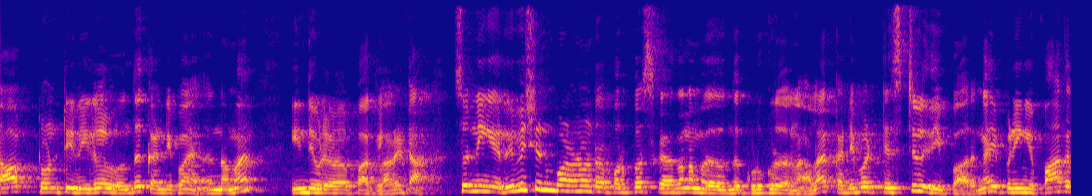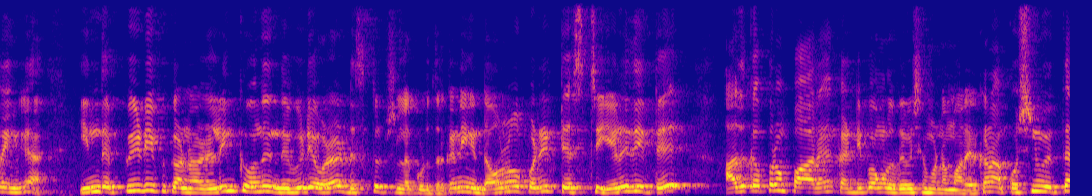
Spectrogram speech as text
டாப் டுவெண்ட்டி நிகழ்வு வந்து கண்டிப்பாக நம்ம இந்த வீடியோவை பார்க்கலாம் ரைட்டா ஸோ நீங்கள் ரிவிஷன் பண்ணணுன்ற பர்பஸ்க்காக தான் நம்ம அதை வந்து கொடுக்குறதுனால கண்டிப்பாக டெஸ்ட் எழுதி பாருங்கள் இப்போ நீங்கள் பார்க்குறீங்க இந்த பிடிஎஃப்க்கான லிங்க் வந்து இந்த வீடியோவோட டிஸ்கிரிப்ஷனில் கொடுத்துருக்கேன். நீங்கள் டவுன்லோட் பண்ணி டெஸ்ட் எழுதிட்டு அதுக்கப்புறம் பாருங்கள் கண்டிப்பாக உங்களுக்கு ரிவிஷன் பண்ண மாதிரி இருக்கும் நான் கொஸ்டின் வித்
